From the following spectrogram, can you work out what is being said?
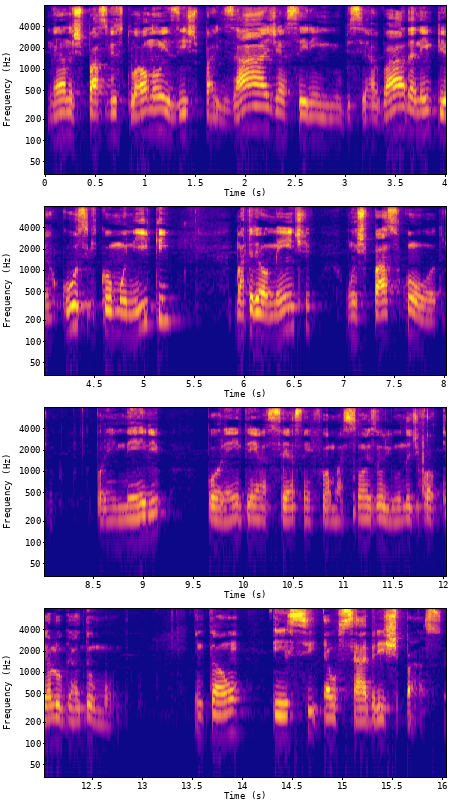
né? No espaço virtual não existe paisagem a serem observada, nem percurso que comuniquem materialmente um espaço com outro. Porém, nele, porém, tem acesso a informações oriundas de qualquer lugar do mundo. Então, esse é o cyberespaço.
